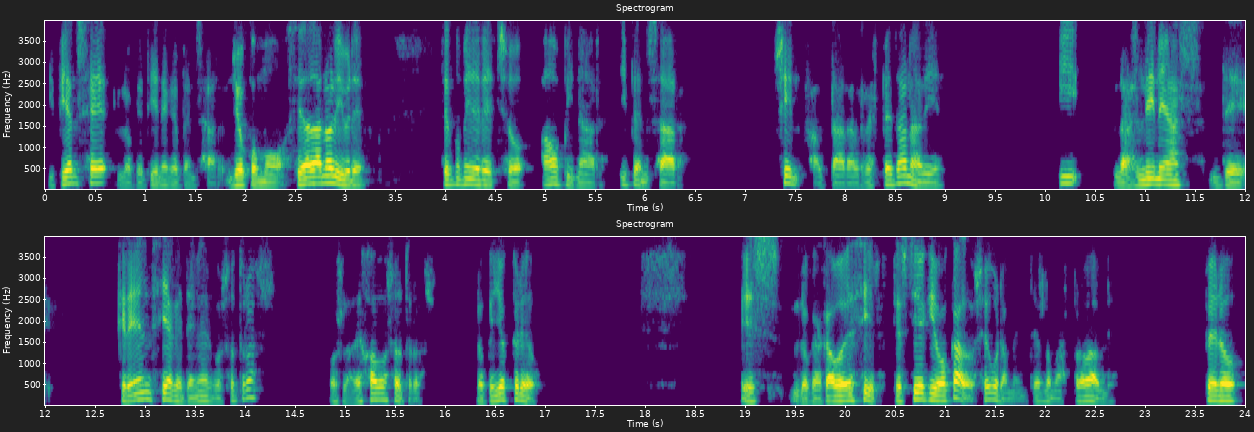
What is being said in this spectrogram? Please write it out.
y piense lo que tiene que pensar. Yo, como ciudadano libre, tengo mi derecho a opinar y pensar sin faltar al respeto a nadie y las líneas de creencia que tengáis vosotros, os la dejo a vosotros. Lo que yo creo es lo que acabo de decir, que estoy equivocado, seguramente, es lo más probable. Pero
